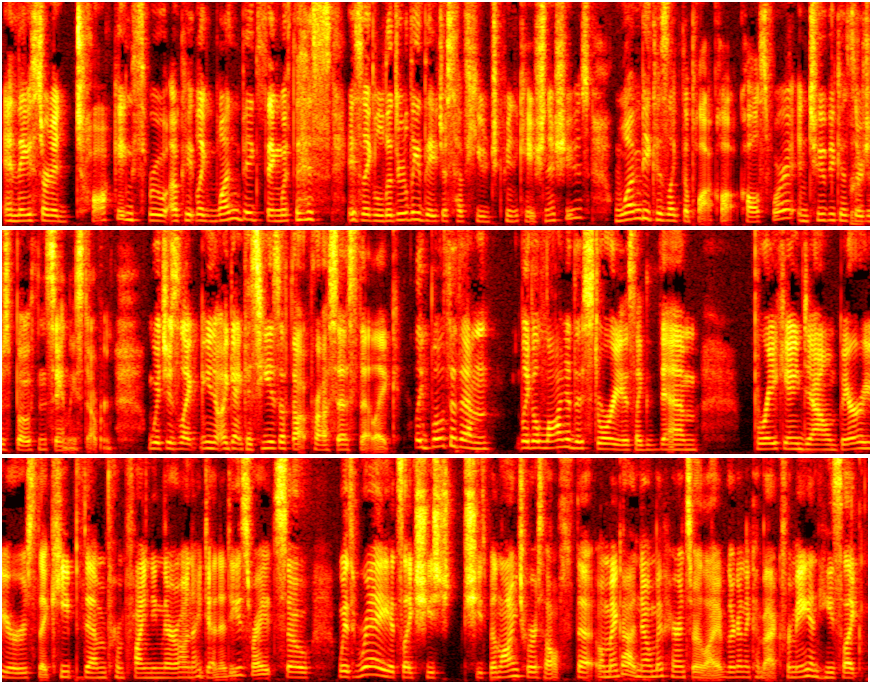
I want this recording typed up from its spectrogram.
and they started talking through okay, like one big thing with this is like literally they just have huge communication issues. One because like the plot calls for it and two because they're just both insanely stubborn, which is like, you know, again cuz he has a thought process that like like both of them like a lot of this story is like them breaking down barriers that keep them from finding their own identities, right? So with Rey, it's like she's she's been lying to herself that oh my god, no, my parents are alive, they're gonna come back for me, and he's like,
